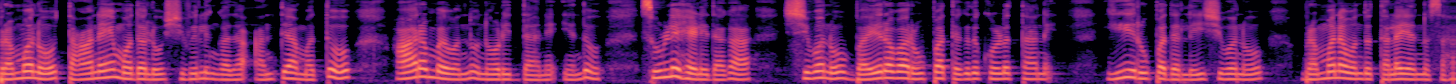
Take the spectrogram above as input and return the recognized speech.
ಬ್ರಹ್ಮನು ತಾನೇ ಮೊದಲು ಶಿವಲಿಂಗದ ಅಂತ್ಯ ಮತ್ತು ಆರಂಭವನ್ನು ನೋಡಿದ್ದಾನೆ ಎಂದು ಸುಳ್ಳು ಹೇಳಿದಾಗ ಶಿವನು ಭೈರವ ರೂಪ ತೆಗೆದುಕೊಳ್ಳುತ್ತಾನೆ. ಈ ರೂಪದಲ್ಲಿ ಶಿವನು ಬ್ರಹ್ಮನ ಒಂದು ತಲೆಯನ್ನು ಸಹ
